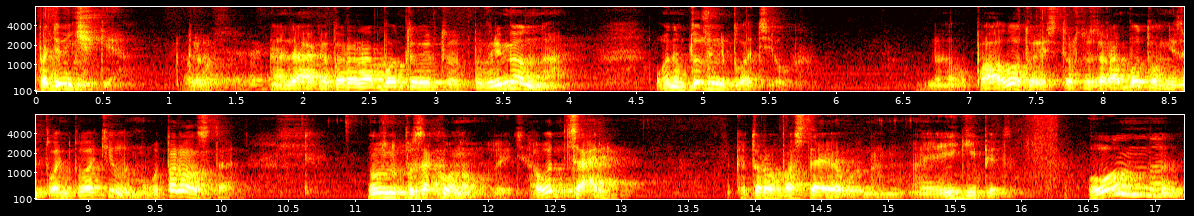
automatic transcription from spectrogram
паденщики которые, да, которые работают повременно. Он им тоже не платил. Паало, то есть то, что заработал, не платил ему. Вот, пожалуйста, нужно по закону жить. А вот царь, которого поставил нам Египет, он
